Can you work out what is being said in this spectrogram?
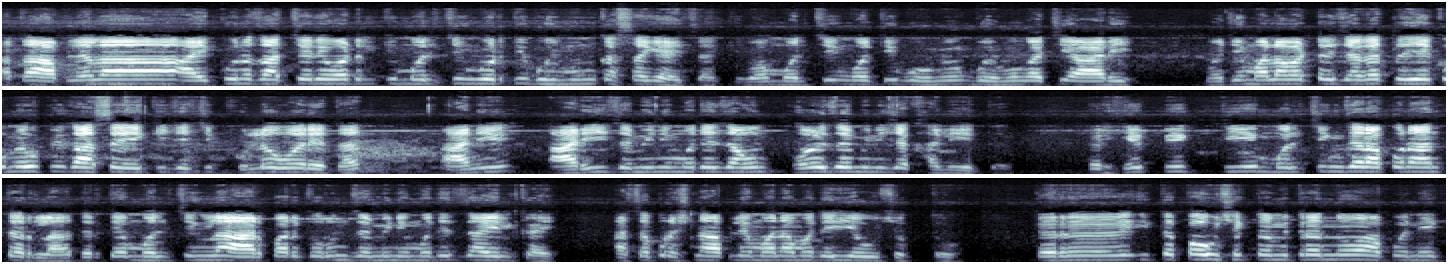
आता आपल्याला ऐकूनच आश्चर्य वाटेल की मल्चिंगवरती भुईमुंग कसा घ्यायचा? किंवा मल्चिंगवरती भुईमुग भुईमुगाची आरी म्हणजे मला वाटतं जगातलं एकमेव पीक असं आहे की ज्याची फुलं वर येतात आणि आरी जमिनीमध्ये जाऊन फळ जमिनीच्या खाली येतं. तर हे पीक ती मल्चिंग जर आपण अंतरला तर त्या मल्चिंगला आरपार करून जमिनीमध्ये जाईल काय? असा प्रश्न आपल्या मनामध्ये येऊ शकतो. तर इथं पाहू शकता मित्रांनो आपण एक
